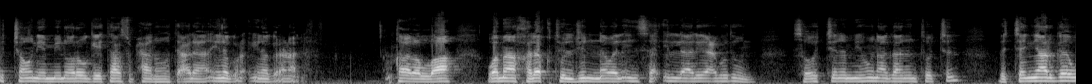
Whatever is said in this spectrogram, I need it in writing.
ብቻውን የሚኖረው ጌታ ስብሓንሁ ተዓላ ይነግረናል ቃል አላህ ወማ ኸለቅቱ ልጅነ ወልኢንሰ ኢላ ሊያዕቡዱን ሰዎችንም ይሁን አጋንንቶችን ብቸኛ አርገው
